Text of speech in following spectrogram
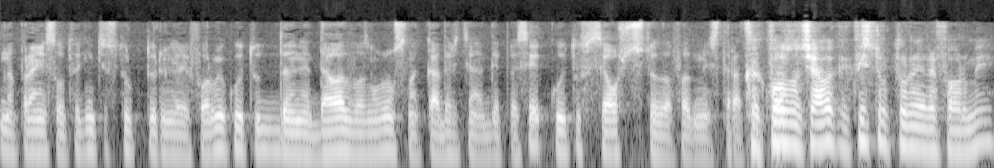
Направени съответните структурни реформи, които да не дават възможност на кадрите на ДПС, които все още стоят в администрацията. Какво означава? Какви структурни реформи?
